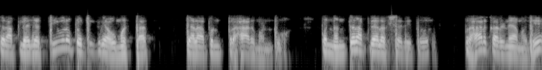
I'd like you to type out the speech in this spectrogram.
तर आपल्या ज्या तीव्र प्रतिक्रिया उमटतात त्याला आपण प्रहार म्हणतो. पण नंतर आपल्या लक्षात येतं प्रहार करण्यामध्ये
